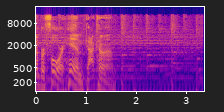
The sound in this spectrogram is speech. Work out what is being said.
number 4 him.com.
